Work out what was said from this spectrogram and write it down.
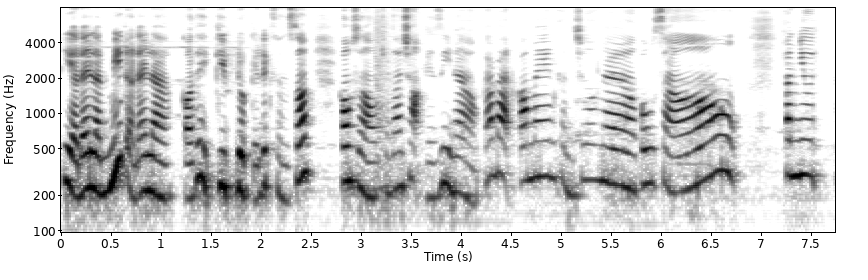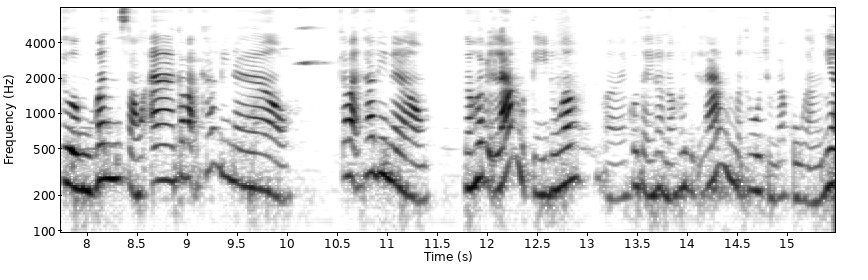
Thì ở đây là meet ở đây là có thể kịp được cái lịch sản xuất. Câu 6 chúng ta chọn cái gì nào? Các bạn comment khẩn trương nào. Câu 6 văn Như Tường Vân 6A các bạn khác đi nào. Các bạn khác đi nào. Nó hơi bị lag một tí đúng không? Đấy, cô thấy là nó hơi bị lag nhưng mà thôi chúng ta cố gắng nhỉ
